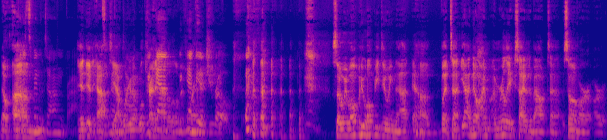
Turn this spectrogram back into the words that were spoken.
no, um, it's been done, Brian. It, it has. Yeah, we're gonna we'll try we to add a little bit more energy. We can't be a trope. so we won't we won't be doing that. Um, but uh, yeah, no, I'm I'm really excited about uh, some of our our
